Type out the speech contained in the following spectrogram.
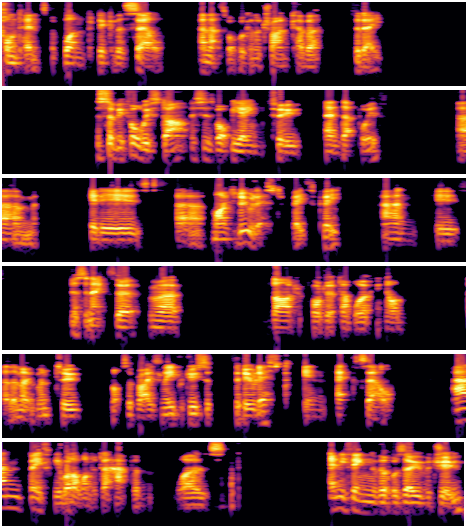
contents of one particular cell, and that's what we're going to try and cover today. So before we start, this is what we aim to end up with. Um, it is uh, my to-do list, basically, and is just an excerpt from a larger project I'm working on at the moment to, not surprisingly, produce a to-do list in Excel. And basically what I wanted to happen was anything that was overdue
